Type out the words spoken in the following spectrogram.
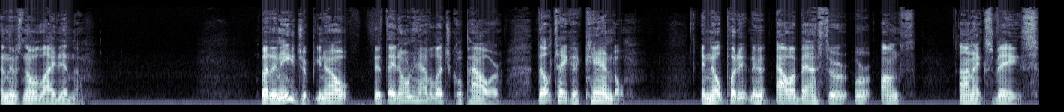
and there's no light in them. But in Egypt, you know, if they don't have electrical power, they'll take a candle and they'll put it in an alabaster or onyx vase.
